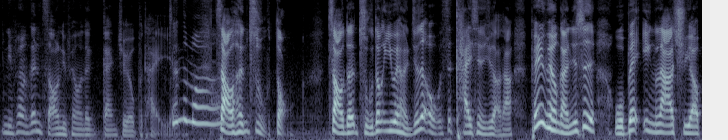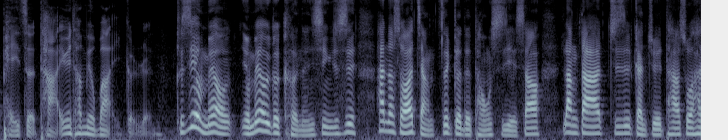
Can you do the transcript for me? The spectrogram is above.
女朋友跟找女朋友的感觉又不太一样。真的吗？找很主动，找的主动意味很，就是哦，我是开心的去找她。陪女朋友感觉是我被硬拉去要陪着她，因为她没有办法一个人。可是有没有有没有一个可能性，就是他那时候要讲这个的同时，也是要让大家就是感觉他说他。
